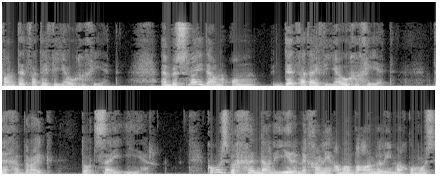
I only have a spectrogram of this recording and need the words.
van dit wat hy vir jou gegee het en besluit dan om dit wat hy vir jou gegee het te gebruik tot sy eer. Kom ons begin dan hier en ek gaan nie almal behandel nie, maar kom ons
